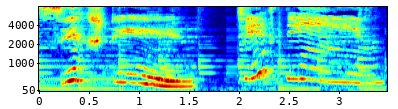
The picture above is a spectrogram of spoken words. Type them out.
sixteen, sixteen,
